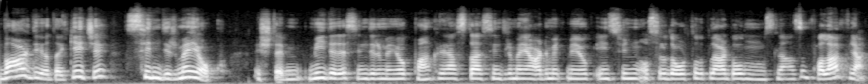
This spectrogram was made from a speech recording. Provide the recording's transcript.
Vardiyada gece sindirme yok. İşte midede sindirme yok, pankreasta sindirme yardım etme yok, insülinin o sırada ortalıklarda olmaması lazım falan filan.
